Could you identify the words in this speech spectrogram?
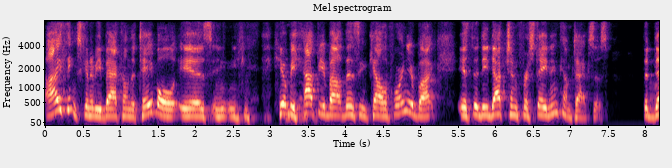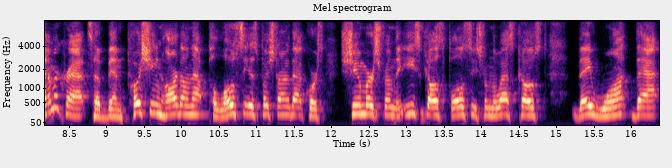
I think is going to be back on the table is, you'll be happy about this in California, Buck, is the deduction for state income taxes. The Democrats have been pushing hard on that. Pelosi has pushed hard on that. Of course, Schumer's from the East Coast, Pelosi's from the West Coast. They want that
